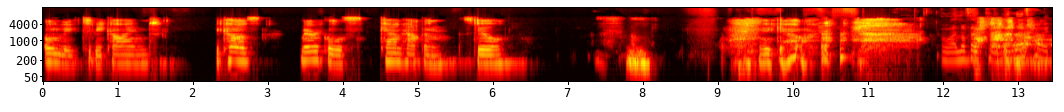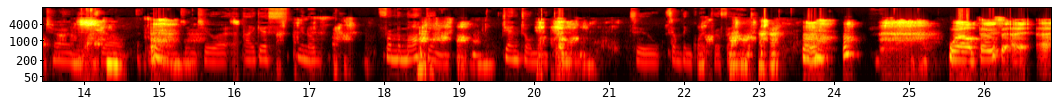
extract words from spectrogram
only to be kind, because miracles can happen still. There you go. oh, I love that. I love how it turns Into, a, I guess, you know, from a mocking, gentle mocking, to something quite profound. well, those I, I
